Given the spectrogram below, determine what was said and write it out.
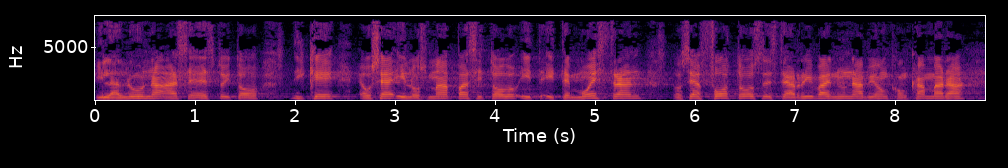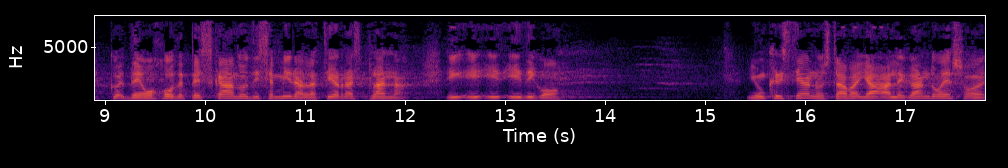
y la luna hace esto y todo, y que, o sea, y los mapas y todo, y, te muestran, o sea, fotos desde arriba en un avión con cámara de ojo de pescado, dice, mira, la tierra es plana. Y, digo, y un cristiano estaba ya alegando eso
